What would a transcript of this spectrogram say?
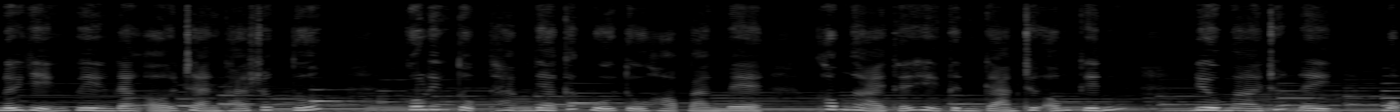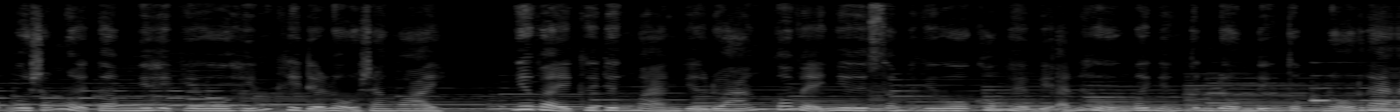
nữ diễn viên đang ở trạng thái rất tốt. Cô liên tục tham gia các buổi tụ họp bạn bè, không ngại thể hiện tình cảm trước ống kính, điều mà trước đây một người sống nội tâm như Hye Kyo hiếm khi để lộ ra ngoài. Như vậy, cư dân mạng dự đoán có vẻ như Song Hye Kyo không hề bị ảnh hưởng bởi những tin đồn liên tục nổ ra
